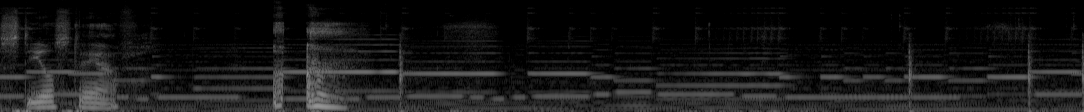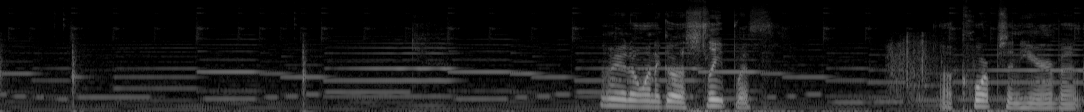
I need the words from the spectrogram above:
Steel staff. I don't want to go to sleep with a corpse in here, but...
